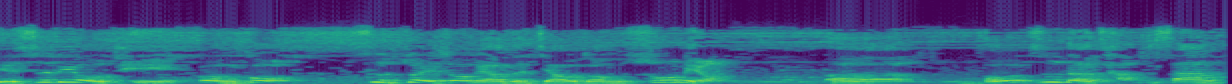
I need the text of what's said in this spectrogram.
也是六铁共过，是最重要的交通枢纽。而投资的厂商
